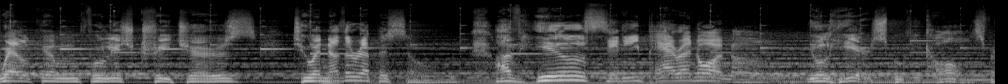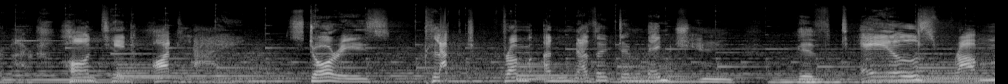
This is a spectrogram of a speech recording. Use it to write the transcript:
Welcome, foolish creatures, to another episode of Hill City Paranormal. You'll hear spooky calls from our haunted hotline, stories plucked from another dimension, with tales from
